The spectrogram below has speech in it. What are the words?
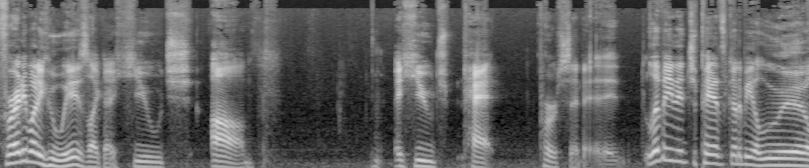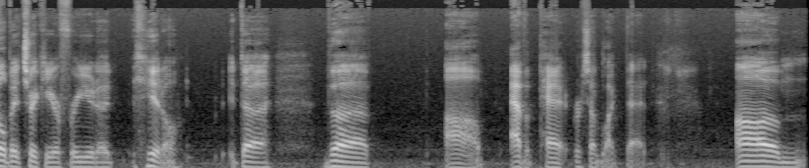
for anybody who is like a huge um a huge pet person. It, living in Japan is going to be a little bit trickier for you to, you know, the the uh, have a pet or something like that. Um,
